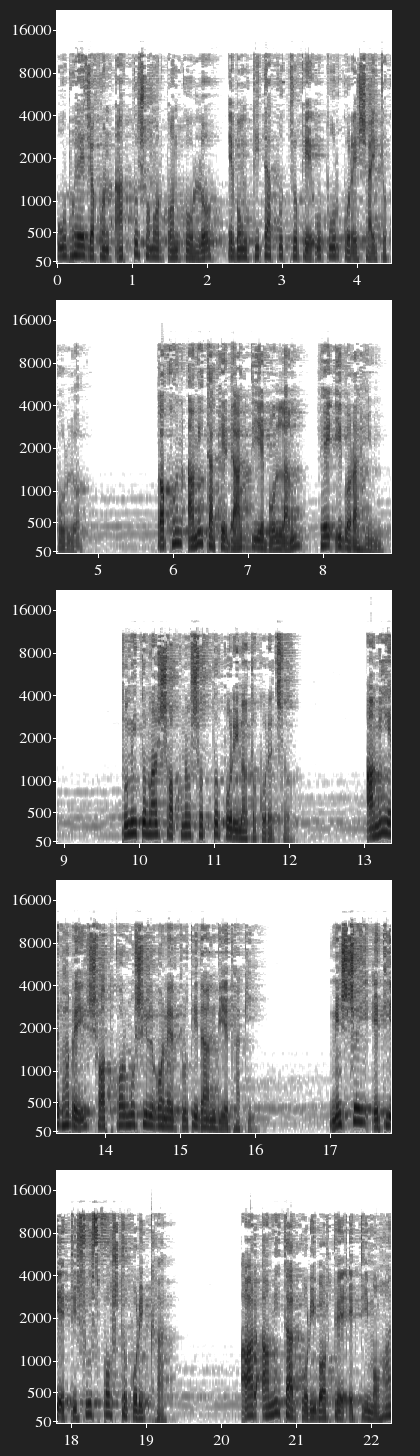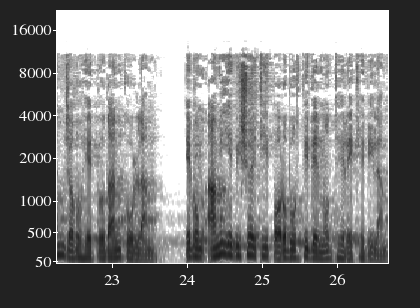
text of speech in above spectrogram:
উভয়ে যখন আত্মসমর্পণ করল এবং পিতা পুত্রকে উপুর করে শায়িত করল। তখন আমি তাকে ডাক দিয়ে বললাম, হে ইব্রাহিম, তুমি তোমার স্বপ্ন সত্য পরিণত করেছ। আমি এভাবেই সৎকর্মশীলগণের প্রতিদান দিয়ে থাকি। নিশ্চয়ই এটি একটি সুস্পষ্ট পরীক্ষা। আর আমি তার পরিবর্তে একটি মহান জবহে প্রদান করলাম এবং আমি এ বিষয়টি পরবর্তীদের মধ্যে রেখে দিলাম।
